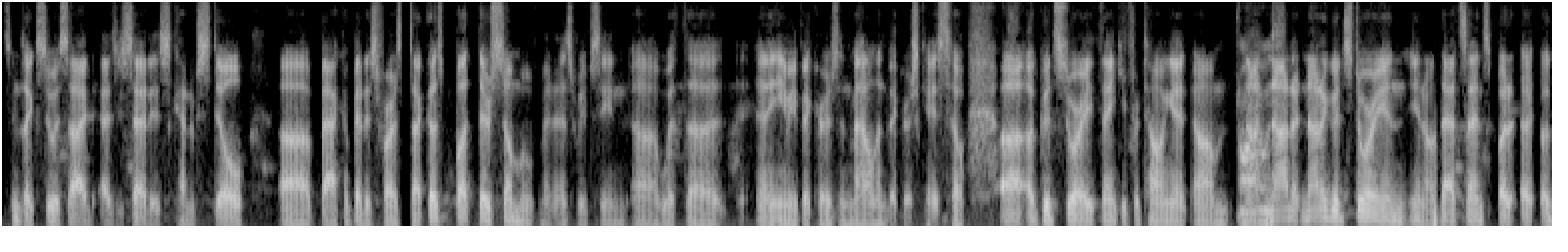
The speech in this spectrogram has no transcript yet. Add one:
Seems like suicide, as you said, is kind of still. Uh, back a bit as far as that goes, but there's some movement as we've seen uh, with uh, Amy Vickers and Madeline Vickers' case. So uh, a good story. Thank you for telling it. Um, Oh, not was- not a, not a good story in you know that sense, but a, a,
